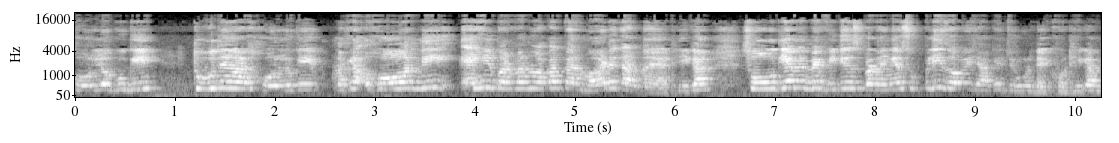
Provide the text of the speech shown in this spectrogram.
ਹੋਰ ਲੱਗੂਗੀ ਤੂੰ ਦੇ ਨਾਲ ਹੋਰ ਲੱਗੂਗੀ ਮਤਲਬ ਹੋਰ ਨਹੀਂ, ਇਹੀ ਵਰਬਾਂ ਨੂੰ ਆਪਾਂ ਕਨਵਰਟ ਕਰਨਾ ਆ, ਠੀਕ ਆ? ਸੋ ਉਹਦੀਆਂ ਵੀ ਮੈਂ ਵੀਡੀਓਜ਼ ਬਣਾਈਆਂ ਸੋ ਪਲੀਜ਼ ਉਹ ਵੀ ਜਾ ਕੇ ਜਰੂਰ ਦੇਖੋ, ਠੀਕ ਆ?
